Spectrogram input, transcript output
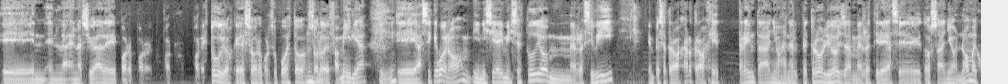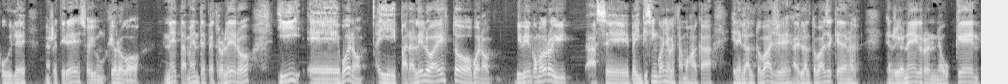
eh, en, en la, en la ciudad de, por, por, por, por estudios, quedé solo, por supuesto, solo de familia. Sí. Eh, así que bueno, inicié ahí mis estudios, me recibí, empecé a trabajar, trabajé 30 años en el petróleo, ya me retiré hace dos años, no me jubilé, me retiré, soy un geólogo netamente petrolero y eh, bueno, y paralelo a esto, bueno, viví en Comodoro y hace 25 años que estamos acá en el Alto Valle, el Alto Valle queda en, en Río Negro, en Neuquén,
